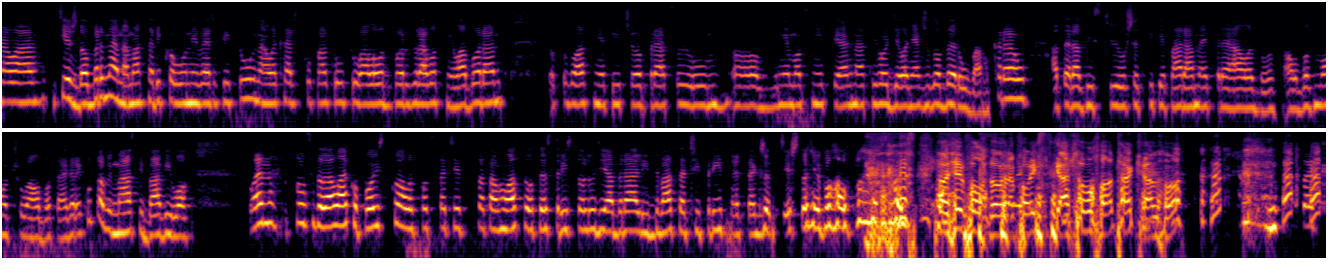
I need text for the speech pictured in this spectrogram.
dala tiež do Brna na Masarykovú univerzitu, na lekárskú fakultu, ale odbor zdravotný laborant. To sú vlastne tí, čo pracujú v nemocniciach na tých oddeleniach, že zoberú vám krv a teraz zistujú všetky tie parametre alebo, alebo zmoču alebo tak. Reku, to by ma asi bavilo len som si to dala ako poistku, ale v podstate sa tam hlasilo cez 300 ľudí a brali 20 či 30, takže tiež to nebola úplne poistka. to nebola dobrá poistka, to bola taká, no. tak,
